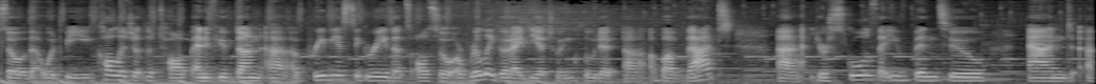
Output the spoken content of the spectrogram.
So that would be college at the top. And if you've done a, a previous degree, that's also a really good idea to include it uh, above that. Uh, your schools that you've been to. And uh,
